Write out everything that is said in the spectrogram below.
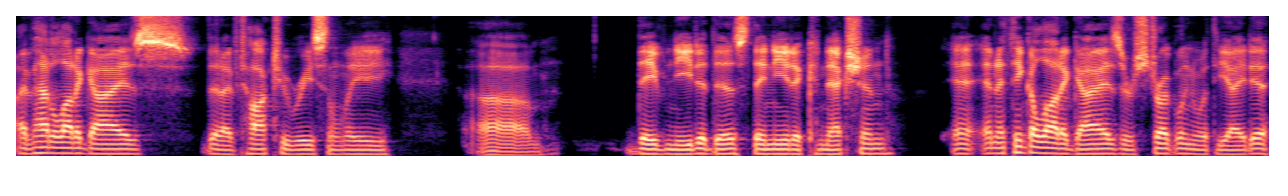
I've had a lot of guys that I've talked to recently. Um, they've needed this. They need a connection. And, and I think a lot of guys are struggling with the idea.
